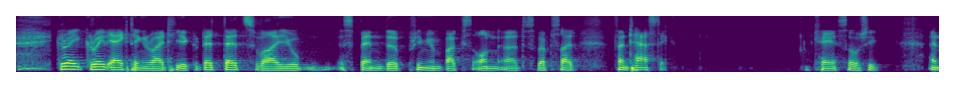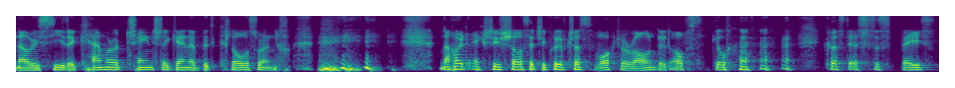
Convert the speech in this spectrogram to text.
great, great acting right here. That, that's why you spend the premium bucks on uh, this website. Fantastic. Okay, so she, and now we see the camera changed again a bit closer, and now it actually shows that she could have just walked around that obstacle because there's a space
